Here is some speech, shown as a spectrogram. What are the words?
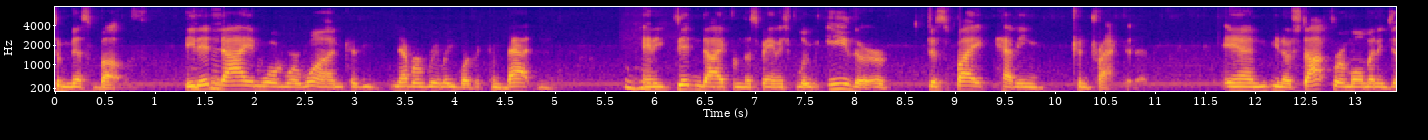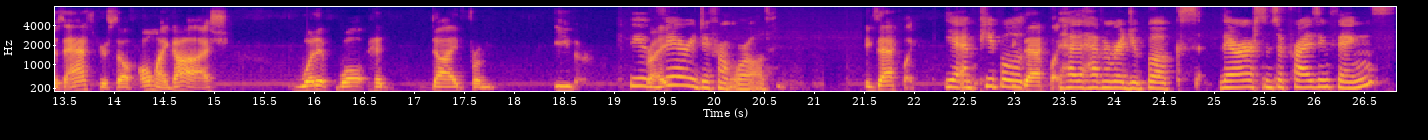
to miss both. He didn't Mhm. die in World War One because he never really was a combatant, hmm and he didn't die from the Spanish flu either, despite having contracted it. And you know, stop for a moment and just ask yourself, "Oh my gosh, what if Walt had died from either?" Be a Right. very different world. Exactly. Yeah, and people Exactly. ha- haven't read your books. There are some surprising things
